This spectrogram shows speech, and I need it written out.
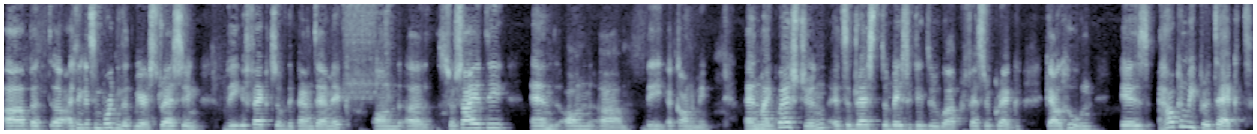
but I think it's important that we are stressing the effects of the pandemic on society and on um, the economy. And my question, it's addressed basically to uh, Professor Craig Calhoun, is how can we protect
